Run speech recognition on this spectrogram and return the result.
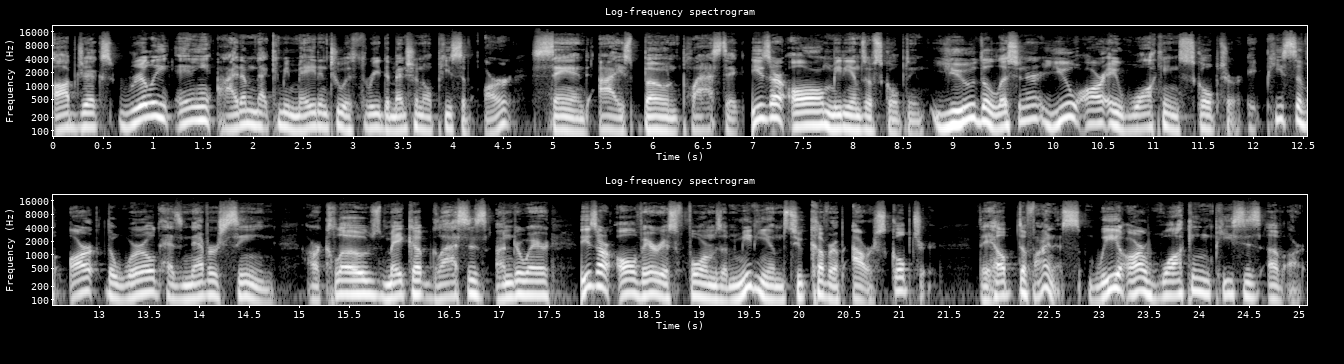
objects, really any item that can be made into a three dimensional piece of art sand, ice, bone, plastic. These are all mediums of sculpting. You, the listener, you are a walking sculpture, a piece of art the world has never seen. Our clothes, makeup, glasses, underwear, these are all various forms of mediums to cover up our sculpture. They help define us. We are walking pieces of art.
